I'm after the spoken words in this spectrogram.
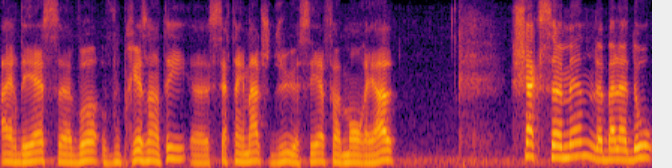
RDS euh, va vous présenter euh, certains matchs du CF Montréal. Chaque semaine, le balado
